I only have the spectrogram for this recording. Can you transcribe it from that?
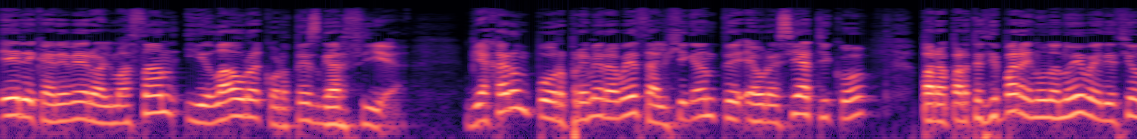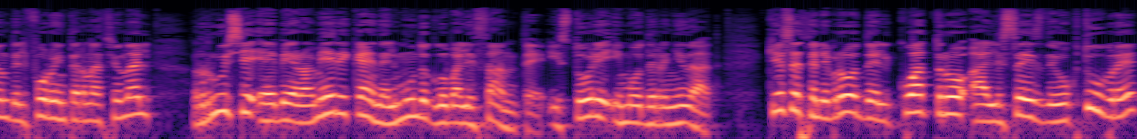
Erika Rivero Almazán y Laura Cortés García viajaron por primera vez al gigante eurasiático para participar en una nueva edición del Foro Internacional Rusia e Iberoamérica en el mundo globalizante, historia y modernidad, que se celebró del 4 al 6 de octubre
